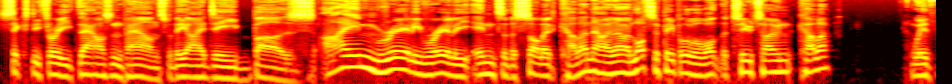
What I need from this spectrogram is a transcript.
£63,000 for the ID Buzz. I'm really, really into the solid colour. Now, I know lots of people will want the two tone colour with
